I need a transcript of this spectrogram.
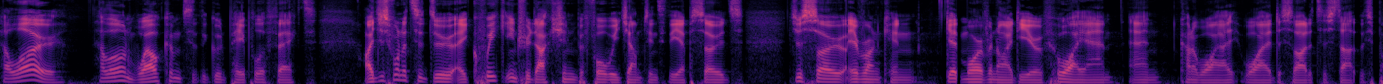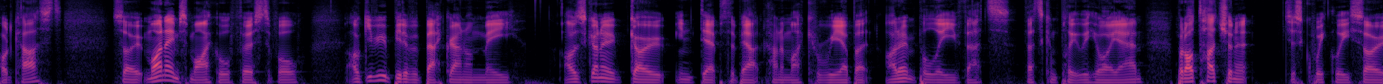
Hello. Hello and welcome to the Good People Effect. I just wanted to do a quick introduction before we jumped into the episodes, just so everyone can get more of an idea of who I am and kind of why I, why I decided to start this podcast. So, my name's Michael, first of all. I'll give you a bit of a background on me. I was going to go in depth about kind of my career, but I don't believe that's that's completely who I am. But I'll touch on it just quickly. So,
